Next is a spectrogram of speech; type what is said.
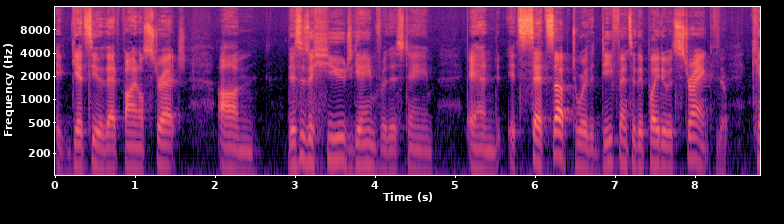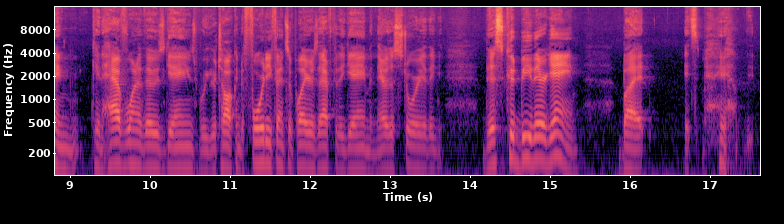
it gets you to that final stretch. Um, this is a huge game for this team, and it sets up to where the defense, if they play to its strength, Yep. can can have one of those games where you're talking to four defensive players after the game, and they're the story of the. Game. This could be their game, but it's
